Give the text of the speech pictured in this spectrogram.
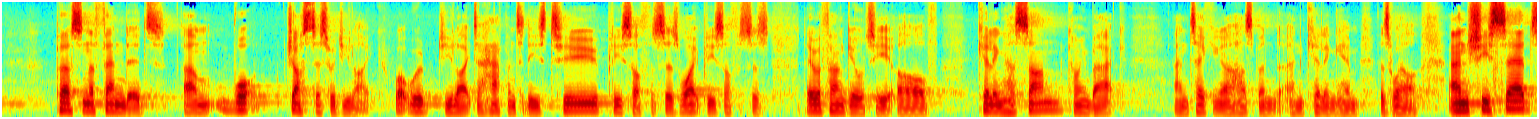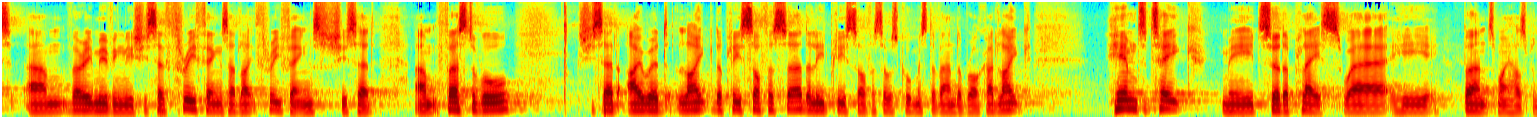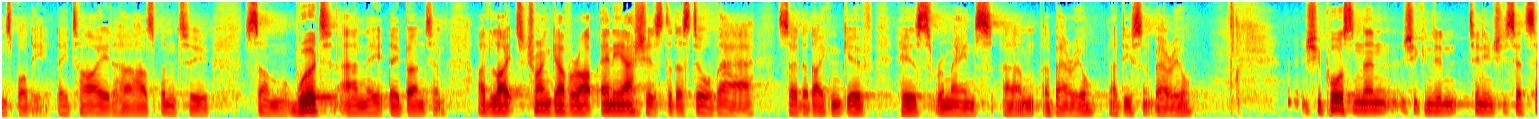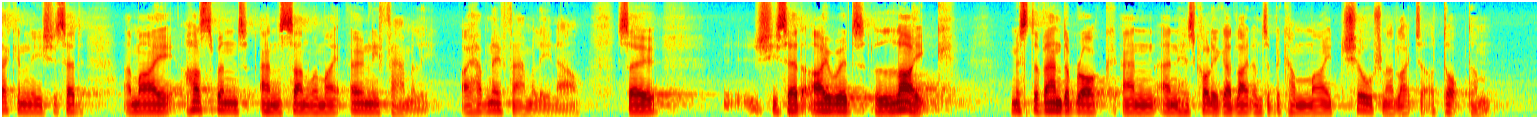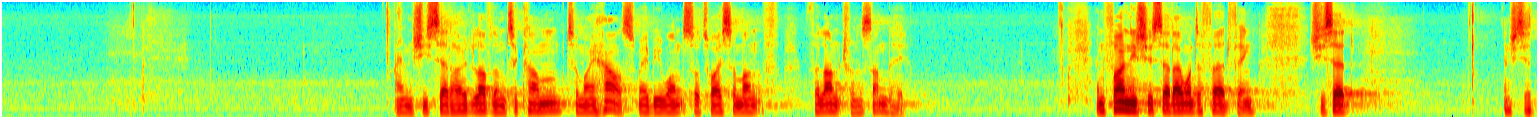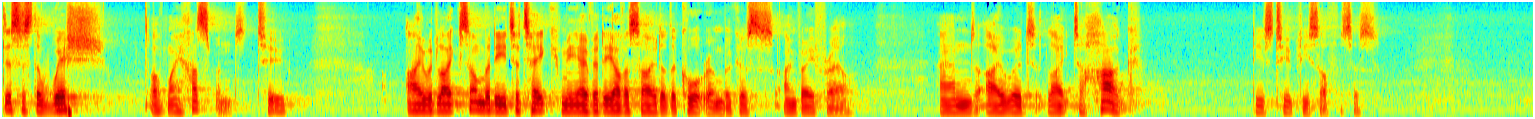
person offended, um, What justice would you like? What would you like to happen to these two police officers, white police officers? They were found guilty of killing her son, coming back and taking her husband and killing him as well. And she said, um, very movingly, she said three things. I'd like three things. She said, um, first of all, she said, I would like the police officer, the lead police officer was called Mr. Vanderbroek, I'd like him to take me to the place where he burnt my husband's body. They tied her husband to some wood and they, they burnt him. I'd like to try and gather up any ashes that are still there so that I can give his remains um, a burial, a decent burial. She paused and then she continued. She said, Secondly, she said, My husband and son were my only family. I have no family now. So she said, I would like Mr. Vanderbroek and, and his colleague, I'd like them to become my children. I'd like to adopt them. And she said, I would love them to come to my house maybe once or twice a month for lunch on a Sunday. And finally, she said, I want a third thing. She said, and she said, This is the wish of my husband, too. I would like somebody to take me over the other side of the courtroom because I'm very frail and I would like to hug these two police officers.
